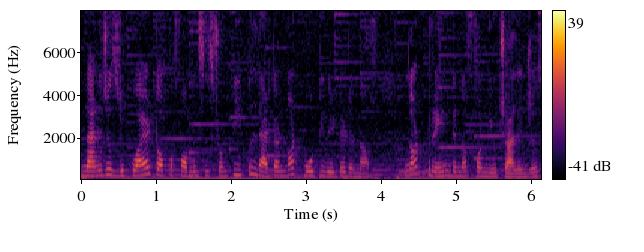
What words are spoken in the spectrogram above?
Managers require top performances from people that are not motivated enough, not trained enough for new challenges,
